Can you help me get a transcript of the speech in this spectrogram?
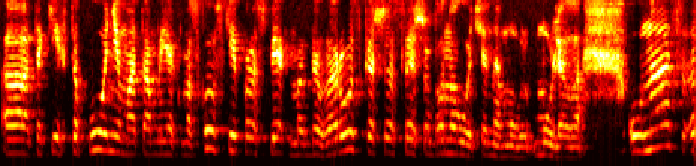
а, таких топоніма, там як Московський проспект, Білгородське шосе, щоб воно очі не му- муляло. У нас е,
